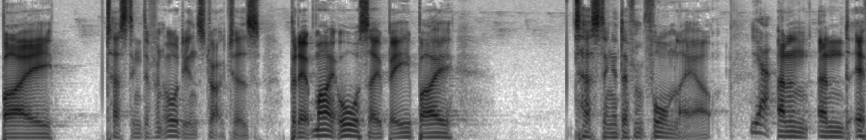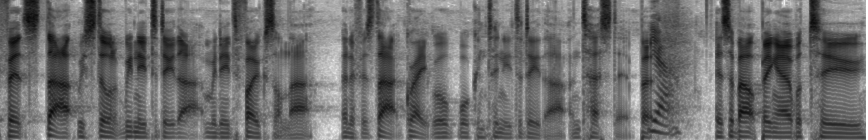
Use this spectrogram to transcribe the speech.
by testing different audience structures, but it might also be by testing a different form layout. Yeah. And and if it's that, we still we need to do that and we need to focus on that. And if it's that, great, we'll we'll continue to do that and test it. But Yeah. it's about being able to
